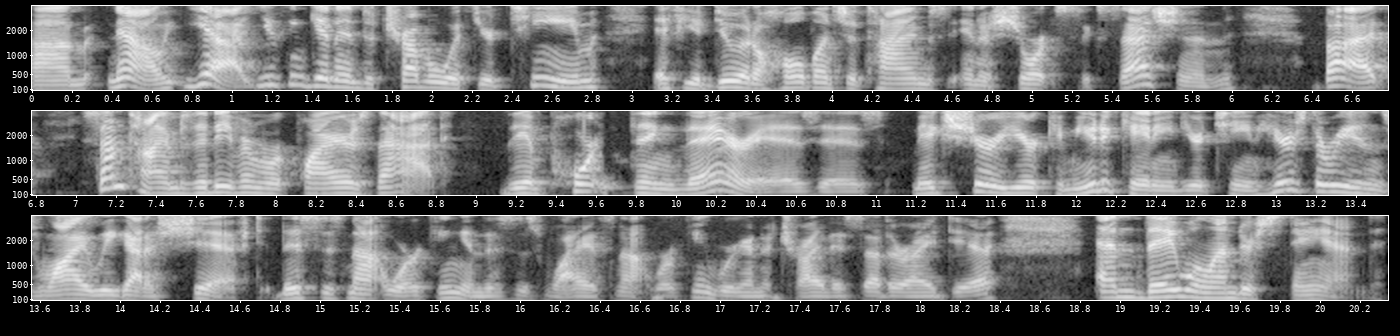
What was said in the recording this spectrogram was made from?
Um, now, yeah, you can get into trouble with your team if you do it a whole bunch of times in a short succession, but sometimes it even requires that the important thing there is is make sure you're communicating to your team here's the reasons why we got to shift this is not working and this is why it's not working we're going to try this other idea and they will understand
